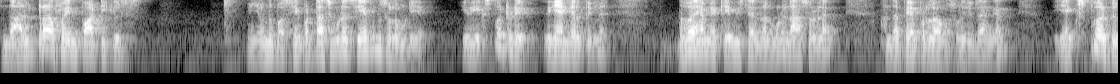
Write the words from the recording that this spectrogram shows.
அந்த அல்ட்ரா ஃபைன் பார்ட்டிகிள்ஸ் நீங்கள் வந்து பசுமை பட்டாசு கூட சேஃப்னு சொல்ல முடியாது. இது எக்ஸ்பர்ட்டுடைய இது ஏன் கருத்து இல்லை துபாய் கெமிஸ்டாக இருந்தாலும் கூட நான் சொல்ல அந்த பேப்பரில் அவங்க சொல்லியிருக்காங்க. Expert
